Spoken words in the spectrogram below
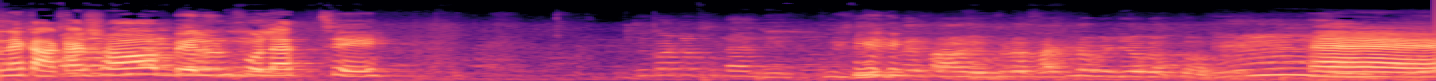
এখানে কাকা সব বেলুন ফোলাচ্ছে। হ্যাঁ।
